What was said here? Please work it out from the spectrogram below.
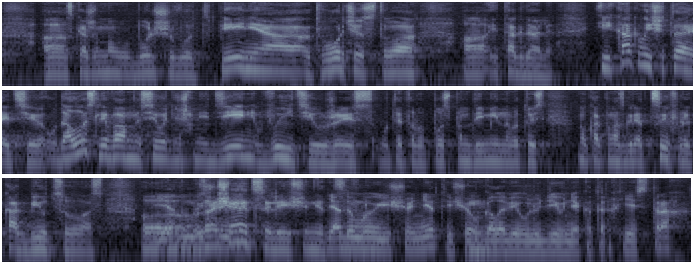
скажем, ну, больше вот пения, творчества э, и так далее. И как вы считаете, удалось ли вам на сегодняшний день выйти уже из вот этого постпандемийного, то есть, ну, как у нас говорят, цифры, как бьются у вас? Э, Я думаю, еще Возвращаются или еще нет? Я цифр? думаю, еще нет, еще в голове у людей у некоторых есть страх.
